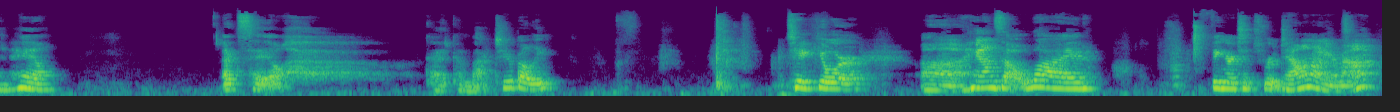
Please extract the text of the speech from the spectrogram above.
Inhale. Exhale. Good. Come back to your belly. Take your uh, hands out wide. Fingertips root down on your mat.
